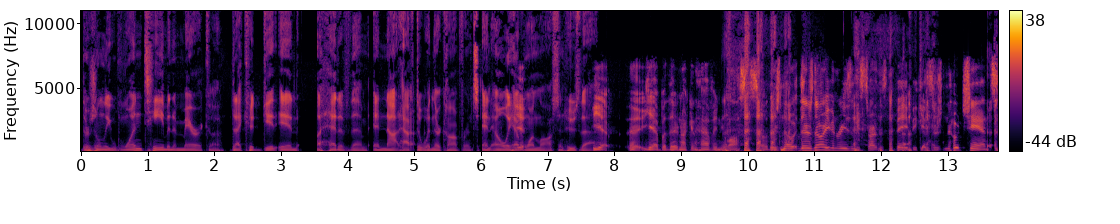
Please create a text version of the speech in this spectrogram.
there's only one team in America that could get in ahead of them and not have to win their conference and only have Yeah. one loss. And who's that? Yeah, uh, yeah, but they're not going to have any losses, so there's no there's no even reason to start this debate because there's no chance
